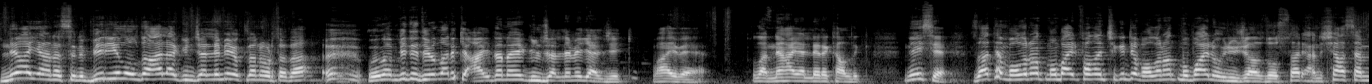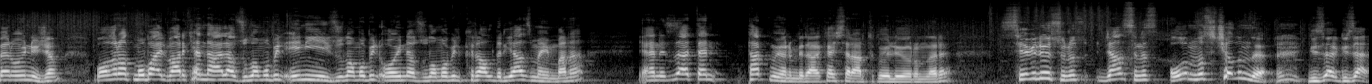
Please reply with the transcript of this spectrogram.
Ne ay anasını bir yıl oldu hala güncelleme yok lan ortada. Ulan bir de diyorlar ki aydan aya güncelleme gelecek. Vay be. Ulan ne hayallere kaldık. Neyse zaten Valorant Mobile falan çıkınca Valorant Mobile oynayacağız dostlar. Yani şahsen ben oynayacağım. Valorant Mobile varken de hala Zula Mobile en iyi, Zula Mobile oyna, Zula Mobile kraldır yazmayın bana. Yani zaten takmıyorum bir arkadaşlar artık öyle yorumları. Seviliyorsunuz, cansınız. Oğlum nasıl çalındı? güzel güzel.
